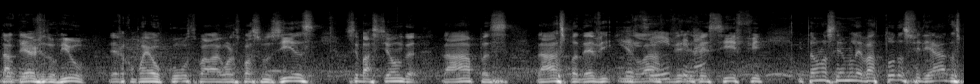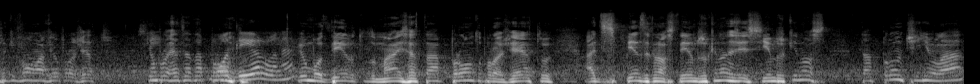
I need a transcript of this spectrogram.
da DERJ do Rio, deve acompanhar o Couto para lá agora nos próximos dias. O Sebastião da, da APAS, da ASPA, deve ir lá Recife, ver né? Recife. Então nós queremos levar todas as filiadas para que vão lá ver o projeto. Porque um projeto já está pronto. Modelo, né? O modelo tudo mais, já está pronto o projeto, a despesa que nós temos, o que nós investimos, o que nós está prontinho lá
